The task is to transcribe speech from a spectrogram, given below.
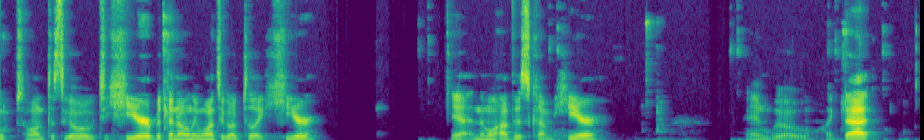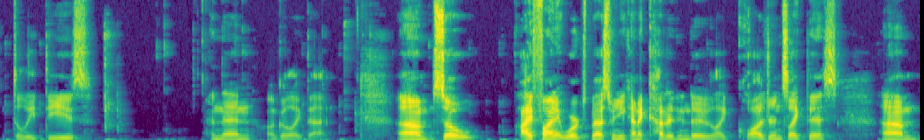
oops, I want this to go to here, but then I only want to go up to like here. Yeah, and then we'll have this come here and we'll go like that, delete these, and then I'll go like that. Um, so I find it works best when you kind of cut it into like quadrants like this. Um,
